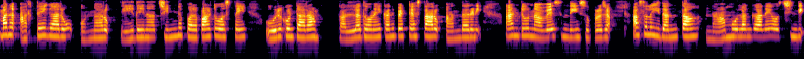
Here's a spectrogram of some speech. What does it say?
మన అత్తయ్య గారు ఉన్నారు. ఏదైనా చిన్న పొరపాటు వస్తే ఊరుకుంటారా? కళ్ళతోనే కనిపెట్టేస్తారు అందరిని అంటూ నవ్వేసింది సుప్రజ. అసలు ఇదంతా నా మూలంగానే వచ్చింది.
